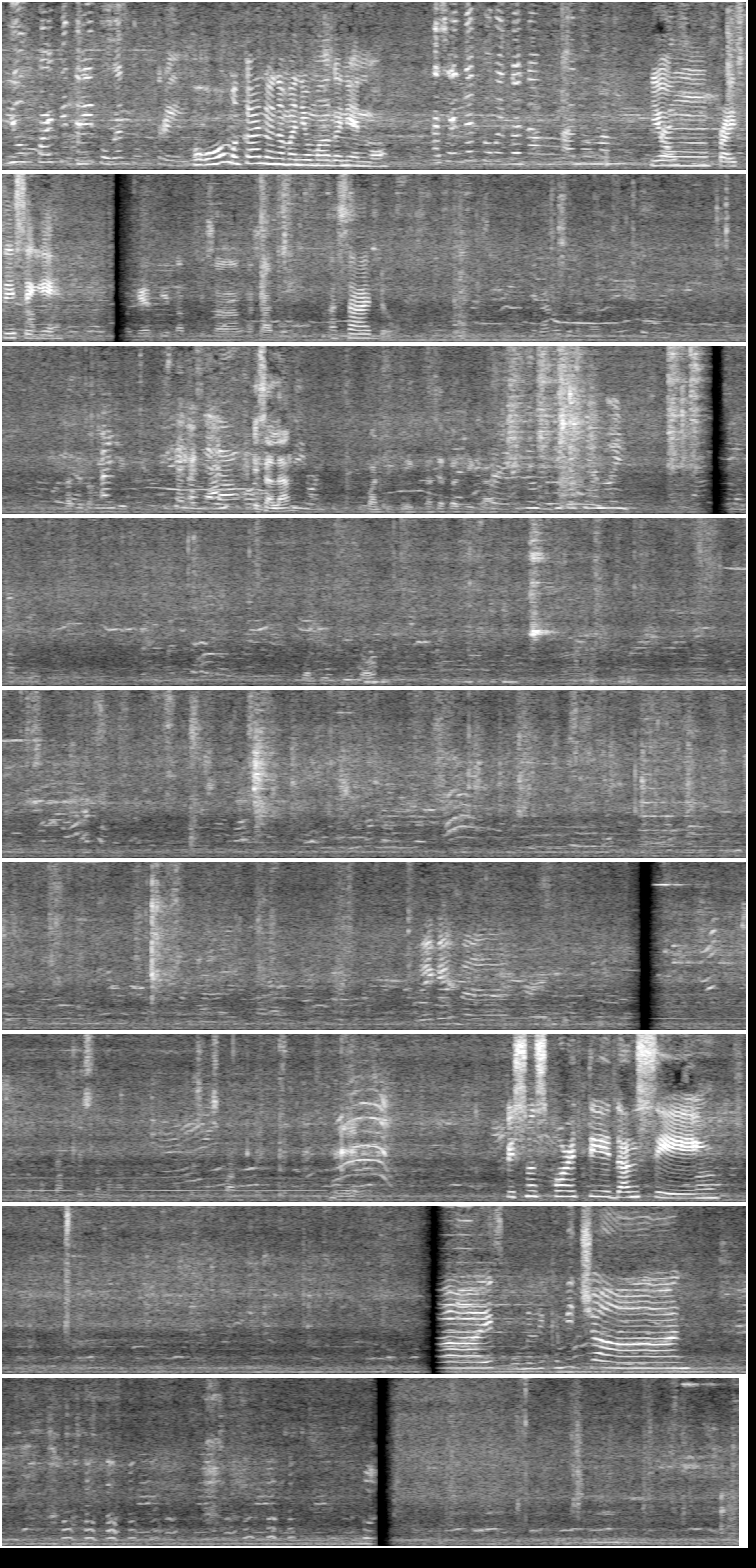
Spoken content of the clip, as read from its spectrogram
Yung party tray po, gantong tray. Oo, magkano naman yung mga ganyan mo? Asendan po kita ng ano, ma'am. Yung price list, sige. Spaghetti tapos isang asado. Asado. Magkano po lahat? Tapos ito ko yung Gcash. Isa lang. Isa lang. Isa lang? 150. Tapos ito Gcash. Ito, Gcash ni ano eh. 150, no? Practice ng mga Christmas party. Christmas party, dancing. Guys, bumili kami dyan.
